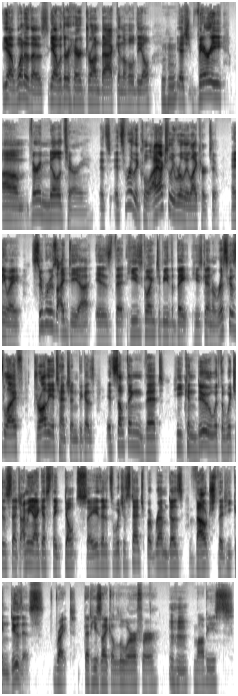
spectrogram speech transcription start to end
Yeah, one of those. Yeah, with her hair drawn back and the whole deal. hmm Yeah, she's very um very military. It's it's really cool. I actually really like her too. Anyway, Subaru's idea is that he's going to be the bait. He's going to risk his life, draw the attention because it's something that he can do with the witch's stench. I mean, I guess they don't say that it's a witch's stench, but Rem does vouch that he can do this. Right, that he's like a lure for Mhm. mob beasts.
